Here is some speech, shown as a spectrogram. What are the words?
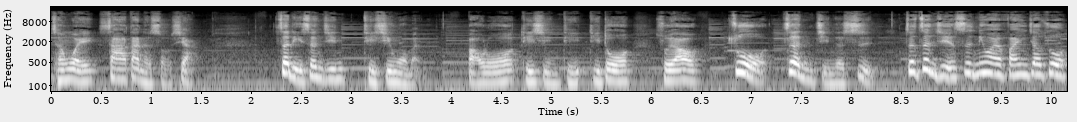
成为撒旦的手下。这里圣经提醒我们，保罗提醒提提多说要做正经的事。这正经的事，另外一个翻译叫做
